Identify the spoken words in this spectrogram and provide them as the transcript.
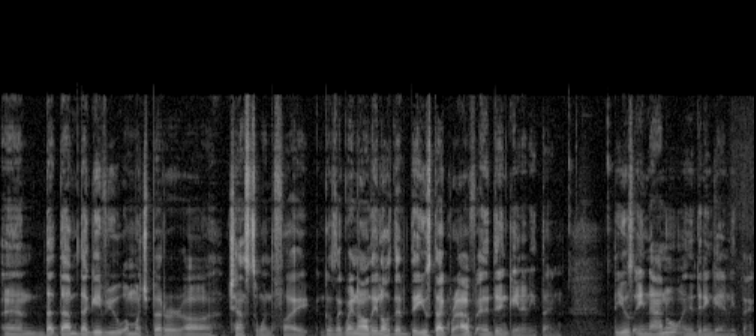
and that that that gave you a much better uh, chance to win the fight. Because like right now they lost they, they used that grav and it didn't gain anything. They used a nano and it didn't gain anything.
